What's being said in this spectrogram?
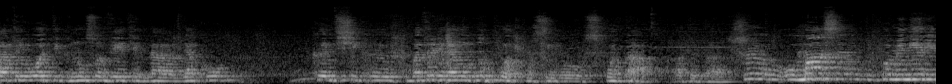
patriotic, nu sovietic, dar de acum când și că bătrânii mai mult nu pot pur și simplu sporta atâta. Și o masă de pomenire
